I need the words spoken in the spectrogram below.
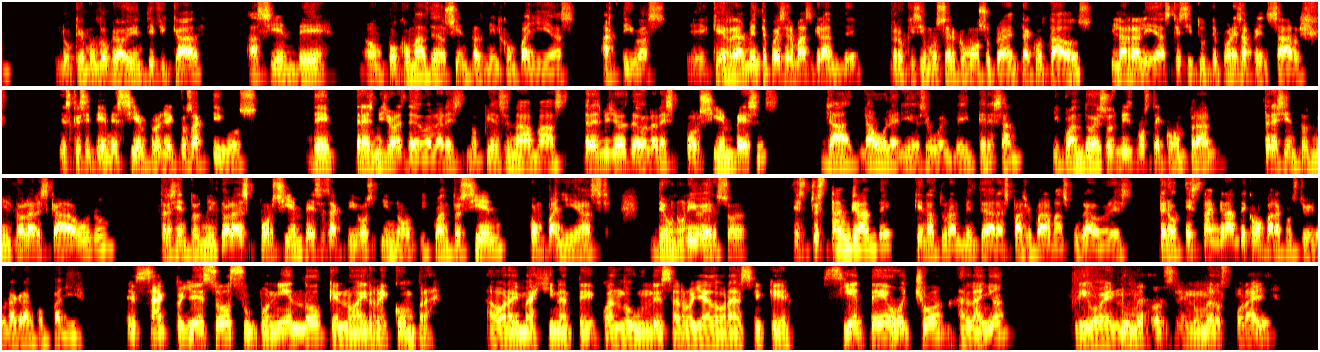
lo que hemos logrado identificar asciende a un poco más de 200 mil compañías activas, eh, que realmente puede ser más grande, pero quisimos ser como supremamente acotados. Y la realidad es que si tú te pones a pensar, es que si tienes 100 proyectos activos de 3 millones de dólares, no pienses nada más, 3 millones de dólares por 100 veces, ya la bola de nieve se vuelve interesante. Y cuando esos mismos te compran 300 mil dólares cada uno, 300 mil dólares por 100 veces activos y no, ¿y cuánto es 100 compañías de un universo? Esto es tan grande que naturalmente dará espacio para más jugadores, pero es tan grande como para construir una gran compañía. Exacto, y eso suponiendo que no hay recompra. Ahora imagínate cuando un desarrollador hace que siete, ocho al año, digo en números, en números por ahí.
